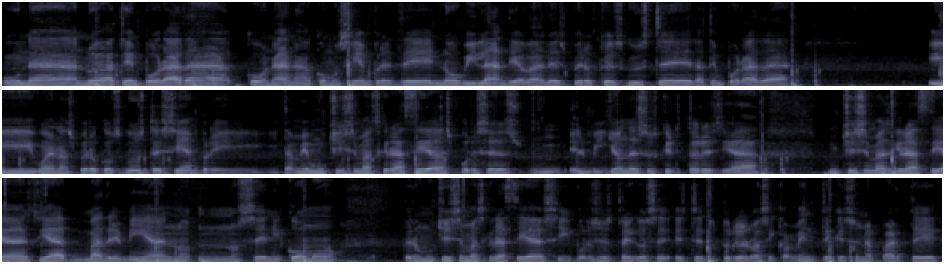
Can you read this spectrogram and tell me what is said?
una nueva temporada con Ana, como siempre, de Novilandia, ¿vale? Espero que os guste la temporada. Y bueno, espero que os guste siempre. Y, también muchísimas gracias por ese el millón de suscriptores ya. Muchísimas gracias, ya, madre mía, no, no sé ni cómo. Pero muchísimas gracias y por eso os traigo este tutorial básicamente, que es una parte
